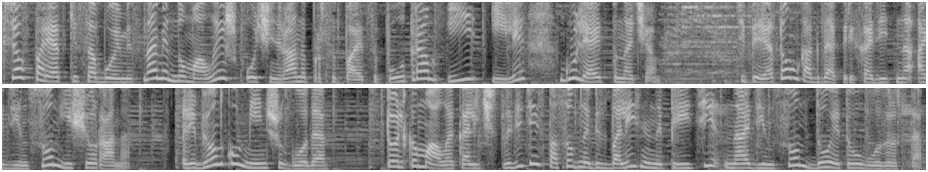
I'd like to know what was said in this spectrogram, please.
Все в порядке с обоими снами, но малыш очень рано просыпается по утрам и или гуляет по ночам. Теперь о том, когда переходить на один сон еще рано. Ребенку меньше года – только малое количество детей способно безболезненно перейти на один сон до этого возраста.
